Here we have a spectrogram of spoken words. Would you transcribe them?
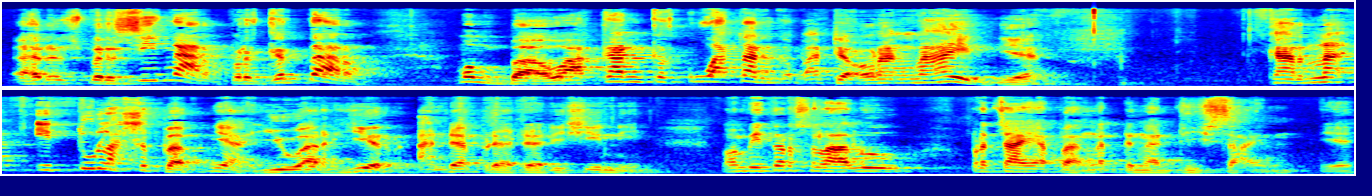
harus bersinar, bergetar, membawakan kekuatan kepada orang lain ya. Karena itulah sebabnya you are here, Anda berada di sini. Komputer selalu percaya banget dengan desain ya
